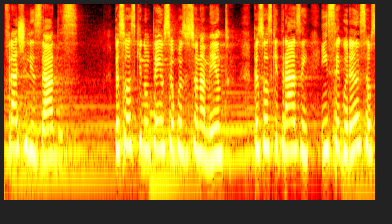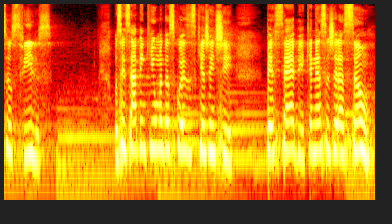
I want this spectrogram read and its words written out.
fragilizadas, pessoas que não têm o seu posicionamento, pessoas que trazem insegurança aos seus filhos. Vocês sabem que uma das coisas que a gente percebe que nessa geração,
